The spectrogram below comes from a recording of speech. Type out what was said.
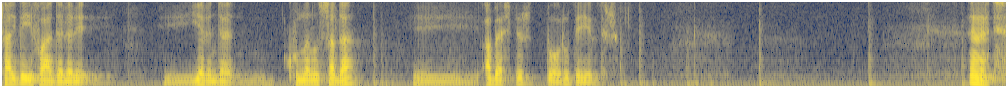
saygı ifadeleri e, yerinde kullanılsa da e, abestir, doğru değildir. Evet.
